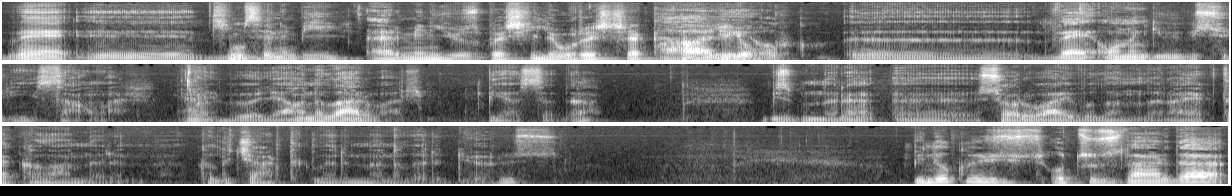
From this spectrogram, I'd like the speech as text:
Ve e, kimsenin bu, bir Ermeni yüzbaşıyla uğraşacak hali, hali yok. yok. Ee, ve onun gibi bir sürü insan var. Yani Hı. böyle anılar var piyasada. Biz bunlara e, survival anıları, ayakta kalanların, kılıç artıklarının anıları diyoruz. 1930'larda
